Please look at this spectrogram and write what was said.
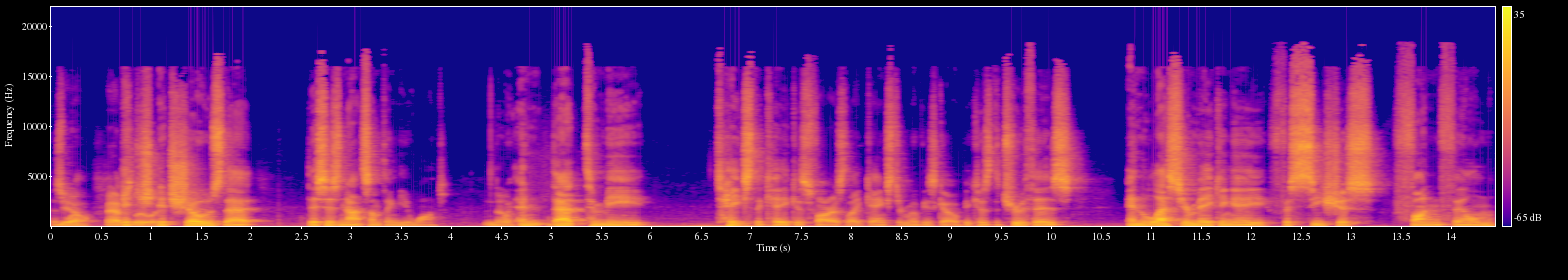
as Yeah, well. It, absolutely. it shows that this is not something you want no and that to me takes the cake as far as like gangster movies go because the truth is unless you're making a facetious fun film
